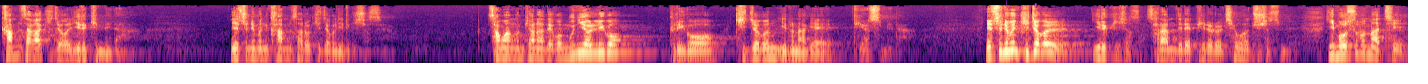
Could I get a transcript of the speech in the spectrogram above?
감사가 기적을 일으킵니다. 예수님은 감사로 기적을 일으키셨어요. 상황은 변화되고 문이 열리고 그리고 기적은 일어나게 되었습니다. 예수님은 기적을 일으키셔서 사람들의 필요를 채워주셨습니다. 이 모습은 마치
